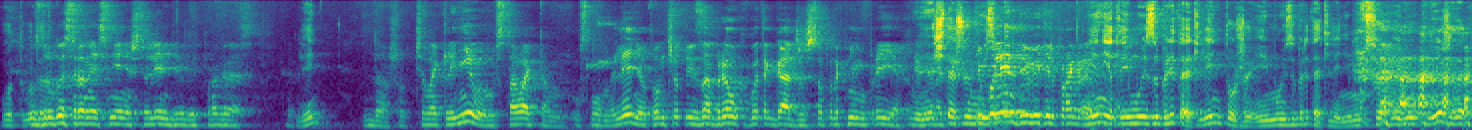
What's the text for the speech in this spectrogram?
Вот, Но вот с это- другой стороны, есть мнение, что лень двигает прогресс. лень. Да, что человек ленивый, вставать там условно лень, вот он что-то изобрел какой-то гаджет, чтобы ты к нему приехал. Не, я считаю, что ему Типа изобрел- лень двигатель прогресса. Нет, нет, ему изобретать лень тоже, и ему изобретать лень. Ему все, понимаешь, это-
